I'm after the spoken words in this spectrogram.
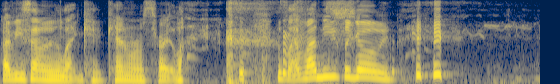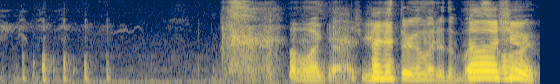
I be sounding like Ke- Ken from Straight Line. it's like my knees are going. Oh my gosh! You just threw him under the bus. Oh, oh so shoot. hard.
